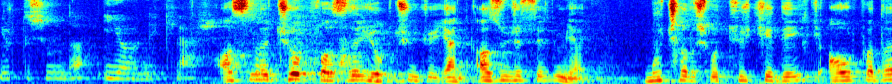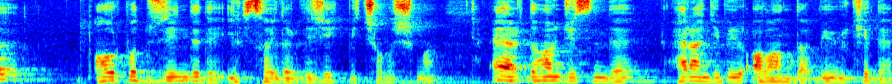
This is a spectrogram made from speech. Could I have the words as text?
yurt dışında iyi örnekler? aslında Somut çok örnekler. fazla yok. Çünkü yani az önce söyledim ya bu çalışma Türkiye değil ki Avrupa'da Avrupa düzeyinde de ilk sayılabilecek bir çalışma. Eğer daha öncesinde herhangi bir alanda, bir ülkede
